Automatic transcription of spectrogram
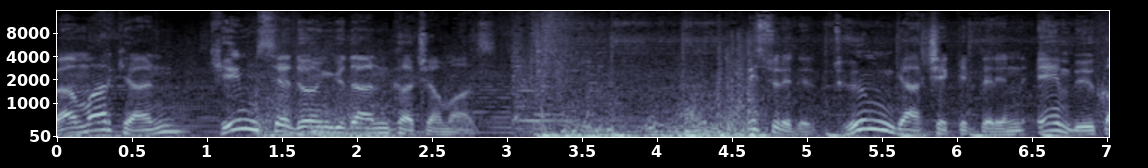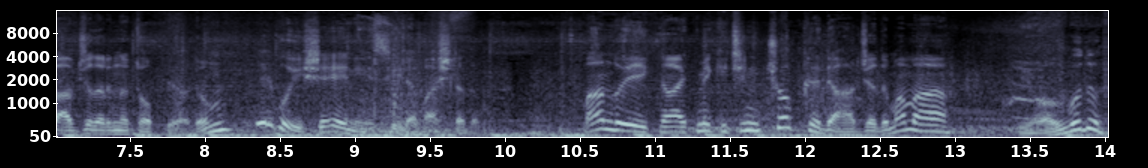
Ben varken kimse döngüden kaçamaz. Bir süredir tüm gerçekliklerin en büyük avcılarını topluyordum ve bu işe en iyisiyle başladım. Mando'yu ikna etmek için çok kredi harcadım ama yol budur.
